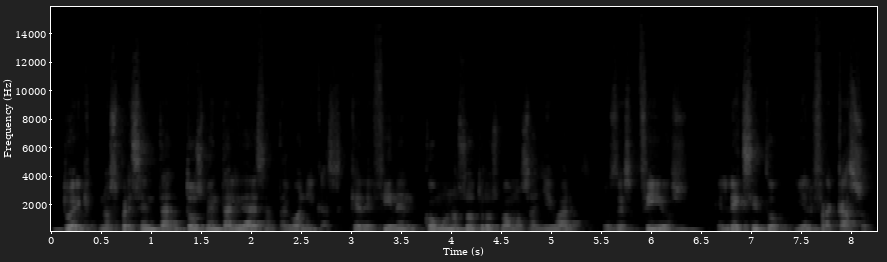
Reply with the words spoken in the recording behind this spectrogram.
Dweck nos presenta dos mentalidades antagónicas que definen cómo nosotros vamos a llevar los desafíos, el éxito y el fracaso.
